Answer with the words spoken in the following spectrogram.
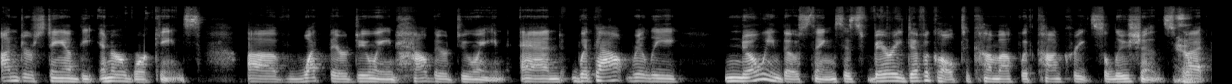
understand the inner workings of what they're doing how they're doing. And without really knowing those things, it's very difficult to come up with concrete solutions. Yeah. But,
